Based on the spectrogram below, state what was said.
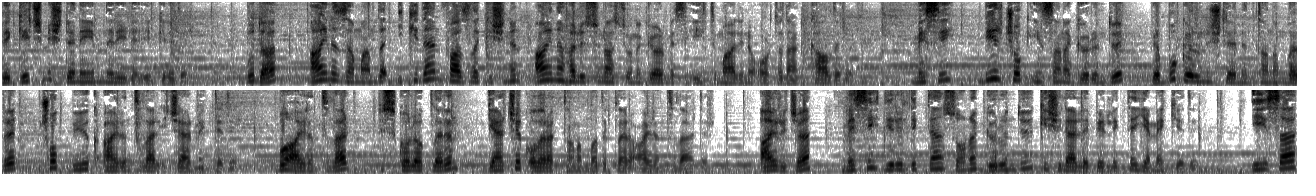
ve geçmiş deneyimleriyle ilgilidir. Bu da aynı zamanda ikiden fazla kişinin aynı halüsinasyonu görmesi ihtimalini ortadan kaldırır. Mesih birçok insana göründü ve bu görünüşlerinin tanımları çok büyük ayrıntılar içermektedir. Bu ayrıntılar psikologların gerçek olarak tanımladıkları ayrıntılardır. Ayrıca Mesih dirildikten sonra göründüğü kişilerle birlikte yemek yedi. İsa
